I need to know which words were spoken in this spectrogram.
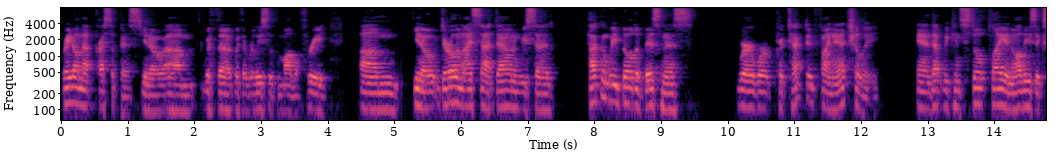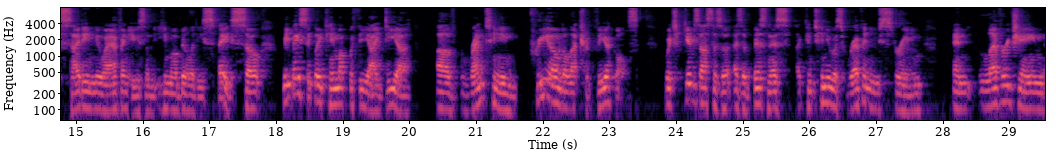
right on that precipice, you know, um, with the with the release of the Model Three, um, you know, Daryl and I sat down and we said, how can we build a business where we're protected financially and that we can still play in all these exciting new avenues in the e-mobility space? So we basically came up with the idea of renting pre-owned electric vehicles, which gives us as a, as a business a continuous revenue stream and leveraging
